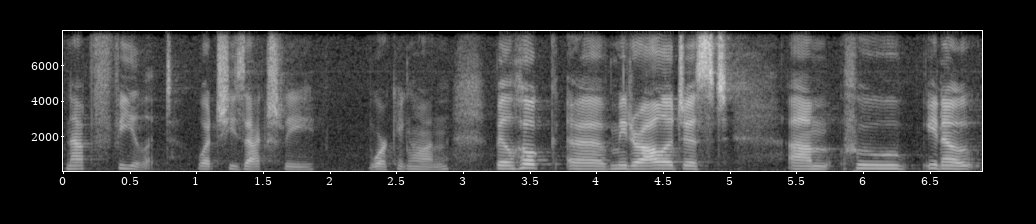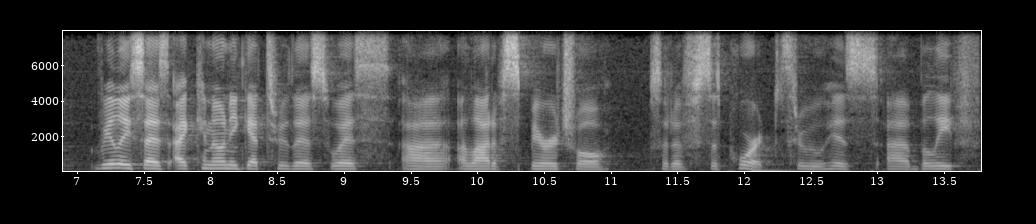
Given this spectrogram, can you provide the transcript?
not feel it, what she's actually working on. Bill Hooke, a meteorologist um, who, you know, really says, I can only get through this with uh, a lot of spiritual sort of support through his uh, belief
